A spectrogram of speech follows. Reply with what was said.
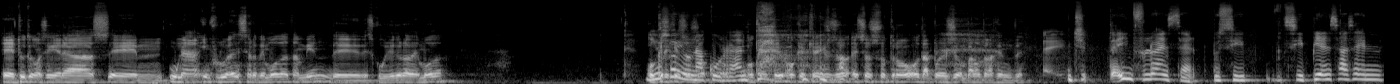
Eh, ¿Tú te consideras eh, una influencer de moda también, de descubridora de moda? ¿O Yo que soy es una currante. ¿O, que crees que eso, eso es otro, otra profesión para otra gente? Yo- Influencer, pues si, si piensas en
